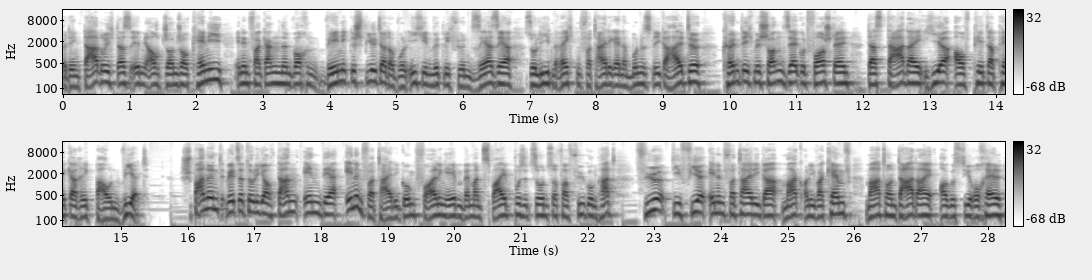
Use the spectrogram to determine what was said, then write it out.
Bedingt dadurch, dass eben auch John Joe Kenny in den vergangenen Wochen wenig gespielt hat, obwohl ich ihn wirklich für einen sehr, sehr soliden rechten Verteidiger in der Bundesliga halte, könnte ich mir schon sehr gut vorstellen, dass Dardai hier auf Peter Pekarik bauen wird. Spannend wird es natürlich auch dann in der Innenverteidigung, vor allen Dingen eben, wenn man zwei Positionen zur Verfügung hat für die vier Innenverteidiger Marc-Oliver Kempf, Marton Dardai, Augusti Rochel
